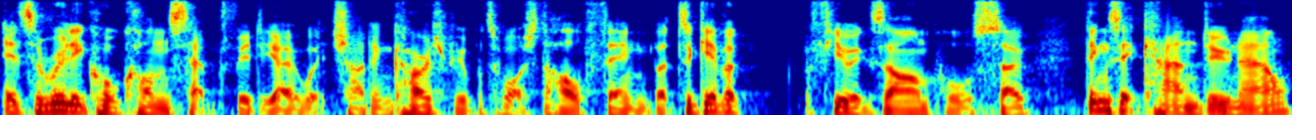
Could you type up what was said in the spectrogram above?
it's a really cool concept video, which I'd encourage people to watch the whole thing. But to give a, a few examples, so things it can do now,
